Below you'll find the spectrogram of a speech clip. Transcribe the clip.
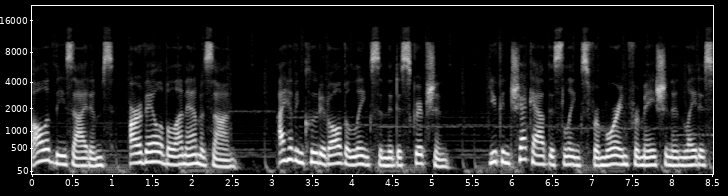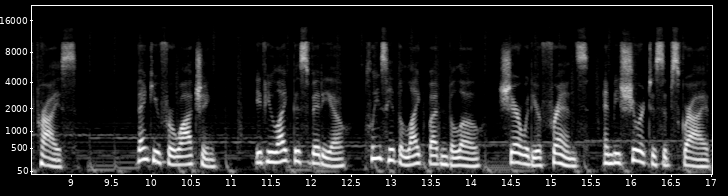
All of these items are available on Amazon. I have included all the links in the description. You can check out this links for more information and latest price. Thank you for watching. If you like this video, please hit the like button below, share with your friends, and be sure to subscribe.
